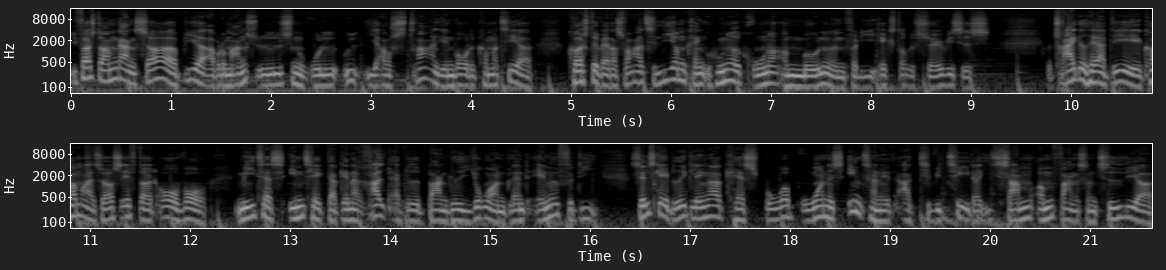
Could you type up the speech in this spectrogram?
I første omgang så bliver abonnementsydelsen rullet ud i Australien, hvor det kommer til at koste, hvad der svarer til lige omkring 100 kroner om måneden for de ekstra services. Og trækket her, det kommer altså også efter et år, hvor Metas indtægter generelt er blevet banket i jorden, blandt andet fordi selskabet ikke længere kan spore brugernes internetaktiviteter i samme omfang som tidligere,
